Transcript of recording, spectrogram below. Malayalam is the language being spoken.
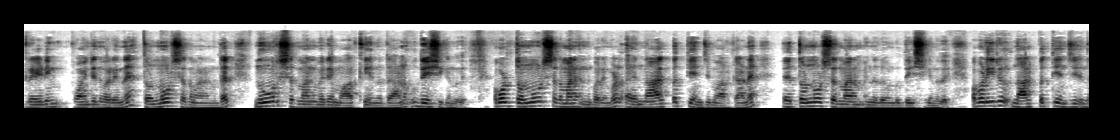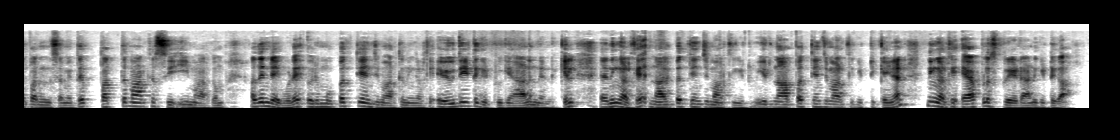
ഗ്രേഡിംഗ് പോയിന്റ് എന്ന് പറയുന്നത് തൊണ്ണൂറ് ശതമാനം മുതൽ നൂറ് ശതമാനം വരെ മാർക്ക് എന്നതാണ് ഉദ്ദേശിക്കുന്നത്. അപ്പോൾ തൊണ്ണൂറ് ശതമാനം എന്ന് പറയുമ്പോൾ നാൽപ്പത്തി അഞ്ച് മാർക്കാണ് തൊണ്ണൂറ് ശതമാനം എന്നതുകൊണ്ട് ഉദ്ദേശിക്കുന്നത്. അപ്പോൾ ഈ ഒരു നാൽപ്പത്തി അഞ്ച് എന്ന് പറയുന്ന സമയത്ത് പത്ത് മാർക്ക് ഇ മാർക്കും അതിന്റെ കൂടെ ഒരു മുപ്പത്തിയഞ്ച് മാർക്ക് നിങ്ങൾക്ക് എഴുതിയിട്ട് കിട്ടുകയാണെന്നുണ്ടെങ്കിൽ നിങ്ങൾക്ക് നാൽപ്പത്തിയഞ്ച് മാർക്ക് കിട്ടും. ഈ ഒരു നാൽപ്പത്തിയഞ്ച് മാർക്ക് കിട്ടിക്കഴിഞ്ഞാൽ നിങ്ങൾക്ക് എ പ്ലസ് ഗ്രേഡാണ് കിട്ടുക.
